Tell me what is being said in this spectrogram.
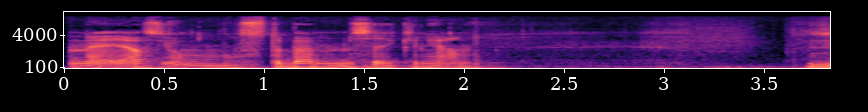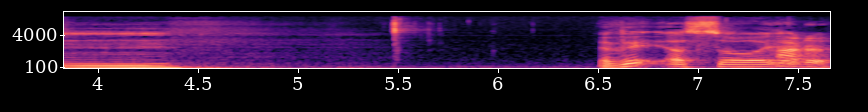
Nej, alltså jag måste börja med musiken igen. jag vet, alltså, Hör du?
